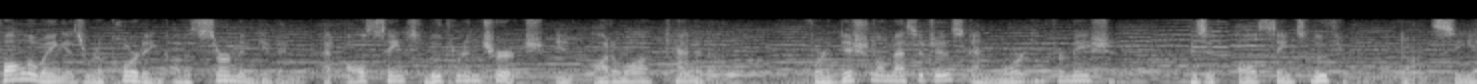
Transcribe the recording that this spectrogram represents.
following is a recording of a sermon given at All Saints Lutheran Church in Ottawa, Canada. For additional messages and more information, visit allsaintslutheran.ca.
